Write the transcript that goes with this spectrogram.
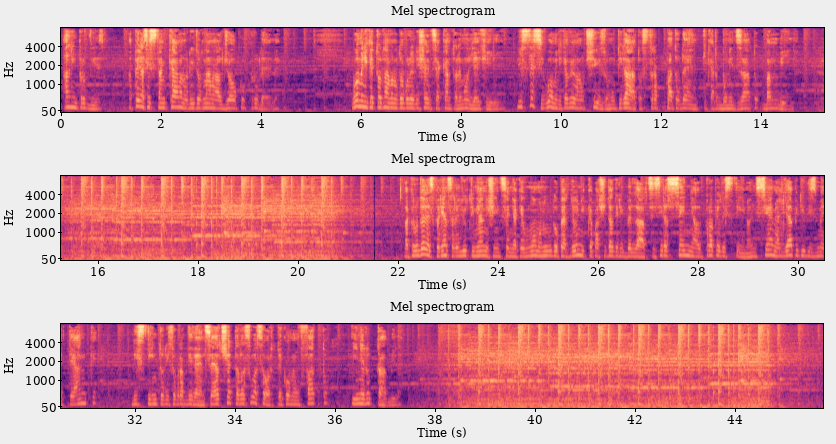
all'improvviso, appena si stancavano, ritornavano al gioco crudele. Uomini che tornavano dopo le licenze accanto alle mogli e ai figli, gli stessi uomini che avevano ucciso, mutilato, strappato denti, carbonizzato bambini. La crudele esperienza degli ultimi anni ci insegna che un uomo nudo perde ogni capacità di ribellarsi, si rassegna al proprio destino, insieme agli abiti dismette anche l'istinto di sopravvivenza e accetta la sua sorte come un fatto ineluttabile.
